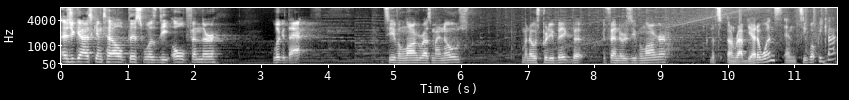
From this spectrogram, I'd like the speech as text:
As you guys can tell, this was the old fender. Look at that. It's even longer as my nose. My nose pretty big, but Defender is even longer. Let's unwrap the other ones and see what we got.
